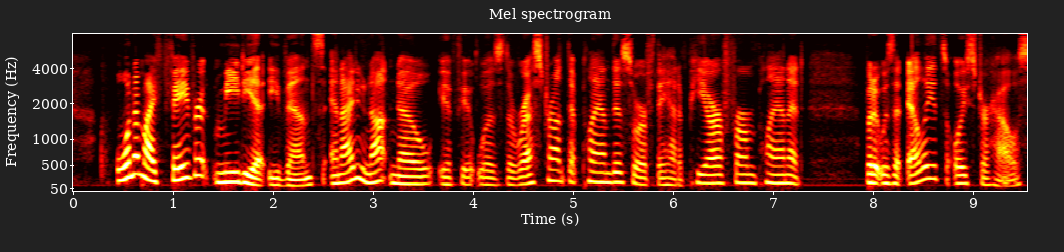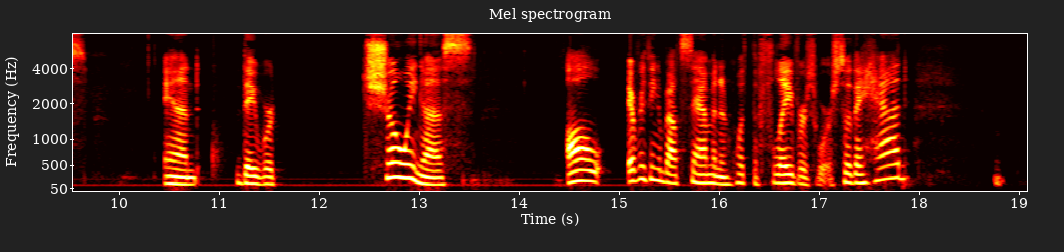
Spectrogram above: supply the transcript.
One of my favorite media events, and I do not know if it was the restaurant that planned this or if they had a PR firm plan it, but it was at Elliott's Oyster House, and they were showing us all everything about salmon and what the flavors were. So they had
